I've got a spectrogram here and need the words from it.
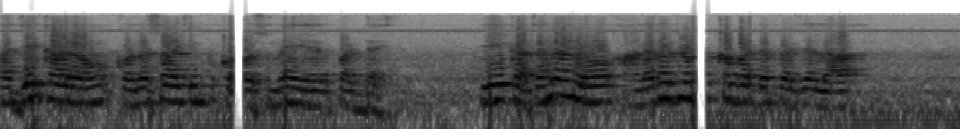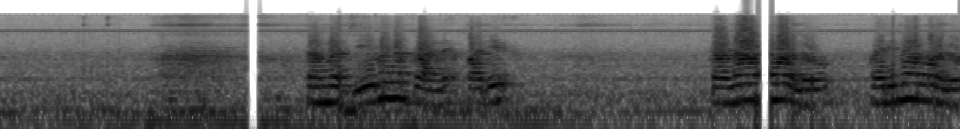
అధికారం కొనసాగింపు కోసమే ఏర్పడ్డాయి. ఈ కథలలో అణగదొక్కబడ్డ ప్రజల తమ జీవన పరి ప్రణామాలు పరిణామాలు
